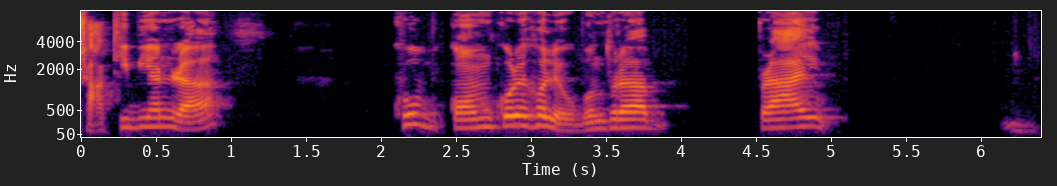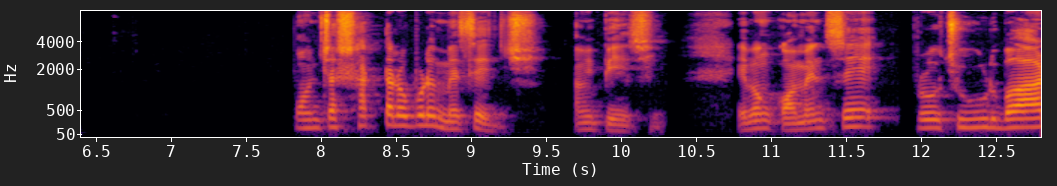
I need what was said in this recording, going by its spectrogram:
সাকিবিয়ানরা খুব কম করে হলেও, বন্ধুরা, প্রায় পঞ্চাশ ষাটটার ওপরে মেসেজ আমি পেয়েছি। এবং কমেন্টসে প্রচুরবার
